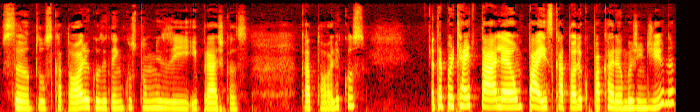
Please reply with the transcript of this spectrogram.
santos católicos e tem costumes e, e práticas católicos. Até porque a Itália é um país católico pra caramba hoje em dia, né?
